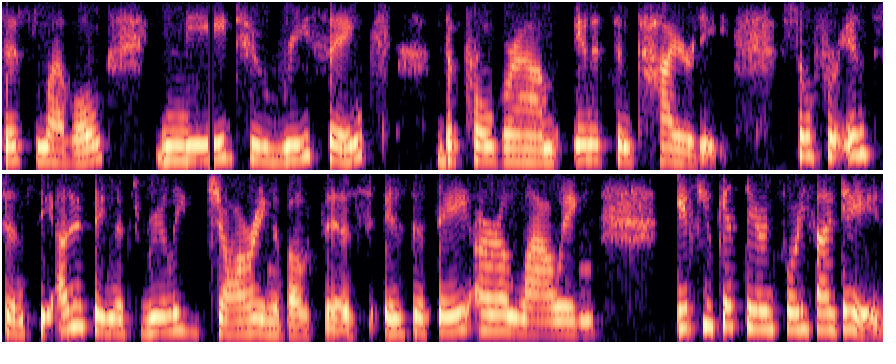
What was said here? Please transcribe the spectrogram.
this level need to rethink the program in its entirety. So, for instance, the other thing that's really jarring about this is that they are allowing, if you get there in 45 days,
